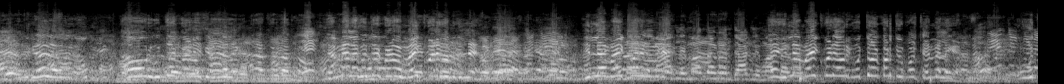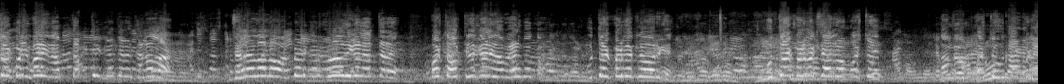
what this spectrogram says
ನಾವು ಅವ್ರಿಗೆ ಉತ್ತರ ಕೊಡಿ ಎಮ್ಮೆಲ್ಲೆ ಉತ್ತರ ಕೊಡುವ ಮೈಕ್ ಕೊಡಿ ನಮ್ಗೆ ಇಲ್ಲೇ. ಇಲ್ಲೇ ಮೈಕ್ ಏ, ಇಲ್ಲೇ ಮೈಕ್ ಕೊಡಿ ಅವ್ರಿಗೆ ಉತ್ತರ ಕೊಡ್ತೀವಿ ಫಸ್ಟ್ ಎಮ್ಮೆಲ್ಲೆಗೆ ಉತ್ತರ ಕೊಡಿ ಕೊಡಿ ನಮ್ಮ ತಪ್ಪು ತಿಳ್ಕೊಂತಾರೆ ಜನಲ್ಲ ಜನಲ್ಲ ನಾವು ಅಂಬೇಡ್ಕರ್ ವಿರೋಧಿಗಳು ಅಂತಾರೆ. ಫಸ್ಟ್ ಅವ್ರು ತಿಳ್ಕೊಳ್ಳಿ ನಾವು ಹೇಳ್ಬೇಕು. ಉತ್ತರ ಕೊಡ್ಬೇಕು ನಾವು ಅವ್ರಿಗೆ. ಉತ್ತರ ಕೊಡ್ಬೇಕು ಸರ್ ನಾವು ಫಸ್ಟ್ ನಮ್ಗೆ ಫಸ್ಟ್ ಉತ್ತರ ಕೊಡಿ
